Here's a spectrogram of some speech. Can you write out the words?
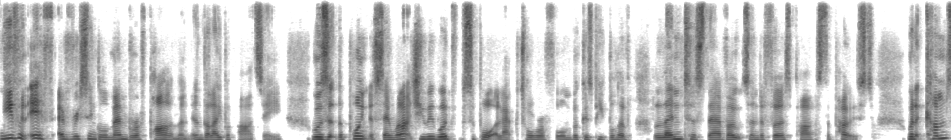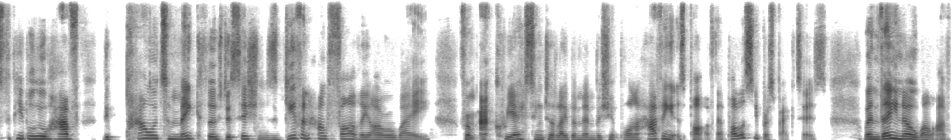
even if every single member of parliament in the Labour Party was at the point of saying, well, actually, we would support electoral reform because people have lent us their votes under first past the post, when it comes to people who have the power to make those decisions, given how far they are away from acquiescing to Labour membership or having it as part of their policy perspectives, when they know, well, I've,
